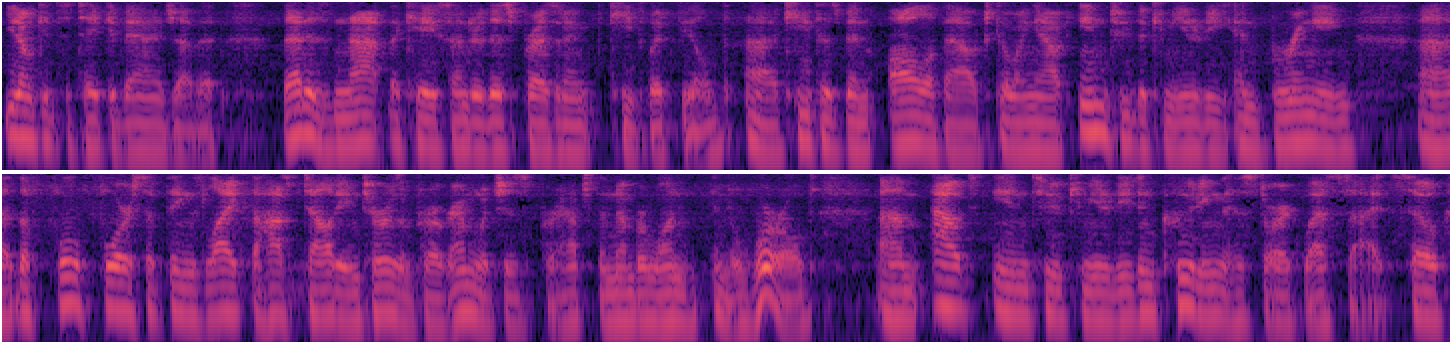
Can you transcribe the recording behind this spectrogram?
you don't get to take advantage of it. That is not the case under this president, Keith Whitfield. Uh, Keith has been all about going out into the community and bringing uh, the full force of things like the hospitality and tourism program, which is perhaps the number one in the world, um, out into communities, including the historic West Side. So,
